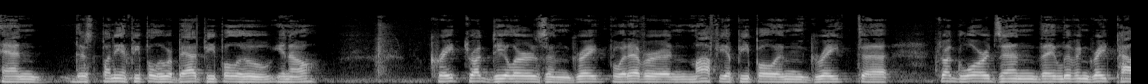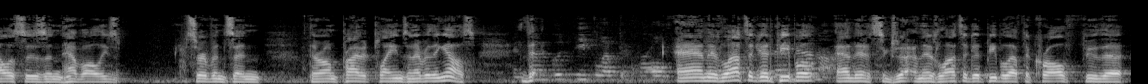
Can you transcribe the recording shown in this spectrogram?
And there's plenty of people who are bad people who, you know, great drug dealers and great whatever and mafia people and great uh, drug lords and they live in great palaces and have all these servants and their own private planes and everything else. And some good people have to crawl. And there's lots of good people, and there's and there's lots of good people have to crawl through the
